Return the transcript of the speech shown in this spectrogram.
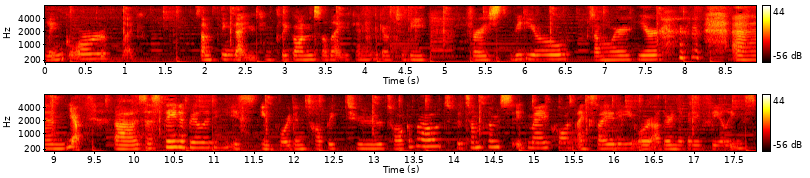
link or like something that you can click on so that you can go to the first video somewhere here. And yeah uh, sustainability is important topic to talk about but sometimes it may cause anxiety or other negative feelings.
